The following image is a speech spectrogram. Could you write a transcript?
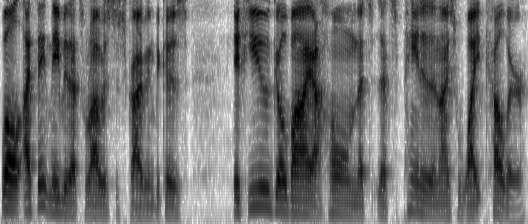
Well, I think maybe that's what I was describing because if you go buy a home that's that's painted a nice white color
